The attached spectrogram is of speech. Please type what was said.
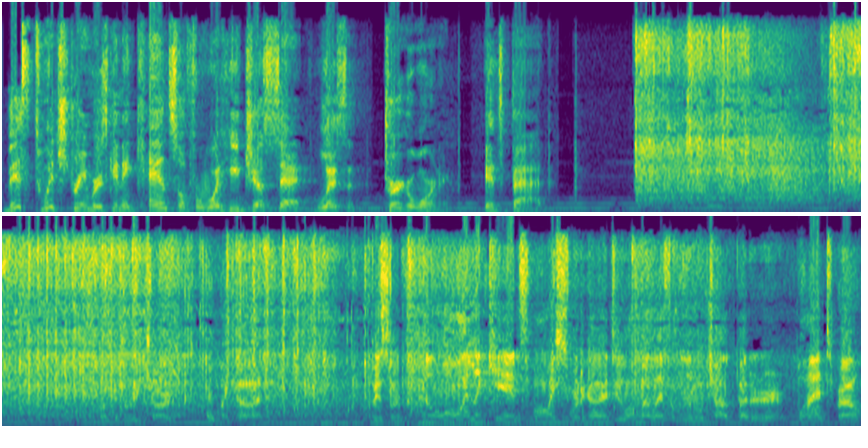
This Twitch streamer is getting canceled for what he just said. Listen, trigger warning. It's bad. Fucking retard. Oh my god. I mean, so, no, I like kids. Well, I swear to God, I do. All my life, I'm a little child predator. What, bro?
